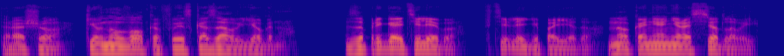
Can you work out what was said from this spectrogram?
«Хорошо», — кивнул Волков и сказал Йогану. «Запрягай телегу, в телеге поеду, но коня не расседлывай,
